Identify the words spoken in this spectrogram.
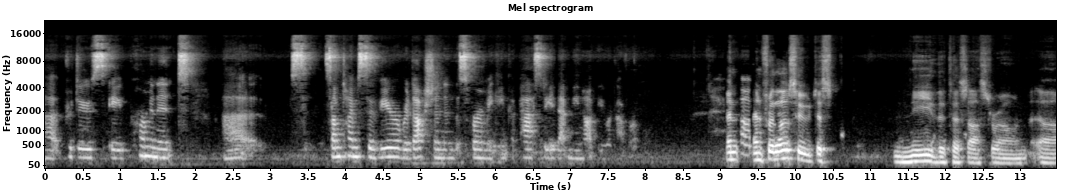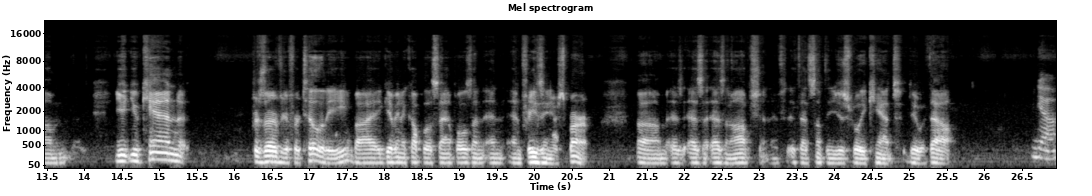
uh, produce a permanent, uh, s- sometimes severe reduction in the sperm making capacity that may not be recoverable. And Um, and for those who just need the testosterone, um, you you can preserve your fertility by giving a couple of samples and and, and freezing your sperm um, as as as an option if, if that's something you just really can't do without. Yeah,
